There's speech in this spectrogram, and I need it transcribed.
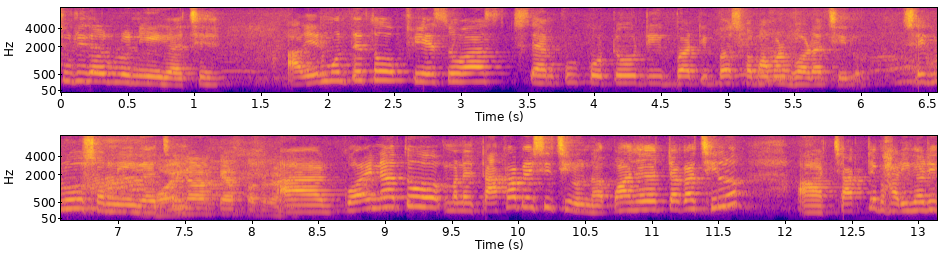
চুড়িদারগুলো নিয়ে গেছে। আর এর মধ্যে তো ফেস ওয়াশ শ্যাম্পু কোটো ডিব্বা টিব্বা সব আমার ভরা ছিল। সেগুলোও সব নিয়ে গেছে। আর গয়না তো মানে টাকা বেশি ছিল না পাঁচ হাজার টাকা ছিল। আর চারটে ভারী ভারী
